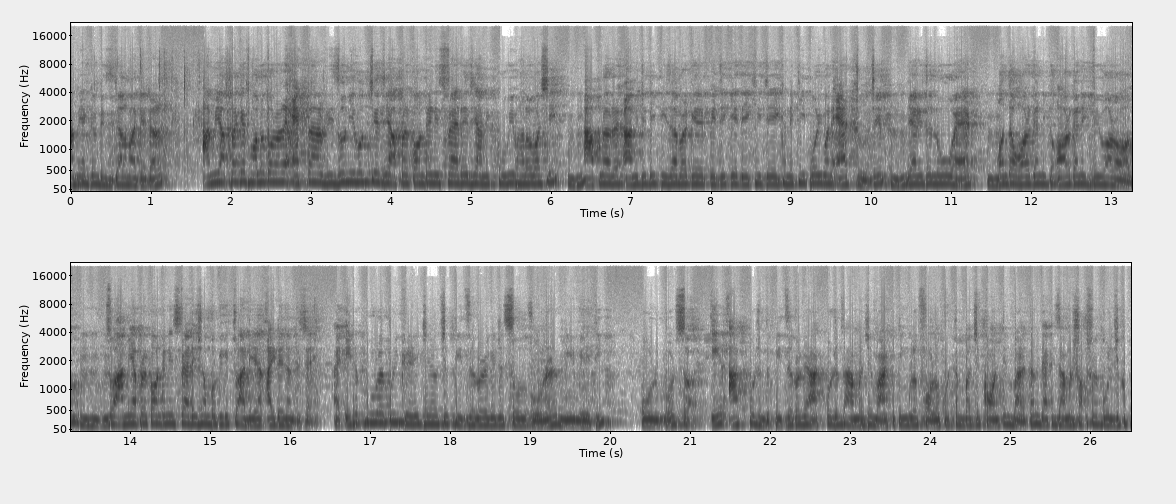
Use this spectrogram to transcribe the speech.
আমি একজন ডিজিটাল মার্কেটার আমি আপনাকে ফলো করার একটা রিজনই হচ্ছে যে আপনার কন্টেন্ট স্ট্র্যাটেজি আমি খুবই ভালোবাসি। আপনার আমি যদি পিজা বার্গের পেজে গিয়ে দেখি যে এখানে কি পরিমাণ অ্যাড চলছে there is a no ad on the organic organic viewer all so আমি আপনার কন্টেন্ট স্ট্র্যাটেজি সম্পর্কে কিছু আইডিয়া জানতে চাই। এটা পুরোপুরি ক্রেডিট যে হচ্ছে পিৎজা বার্গের যে সোল ওনার মীর মেহেদি ওর উপর। সো এর আগ পর্যন্ত পিৎজা বার্গের আগ পর্যন্ত আমরা যে মার্কেটিংগুলো ফলো করতাম বা যে কন্টেন্ট বানাতাম দেখা যায় আমরা সবসময় বলি যে খুব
